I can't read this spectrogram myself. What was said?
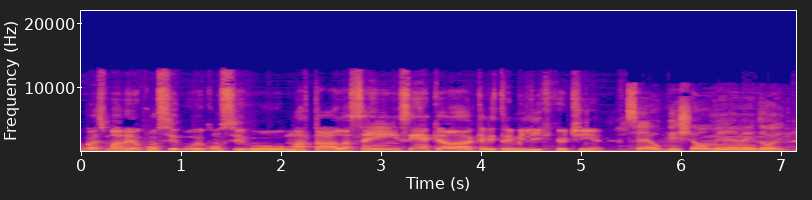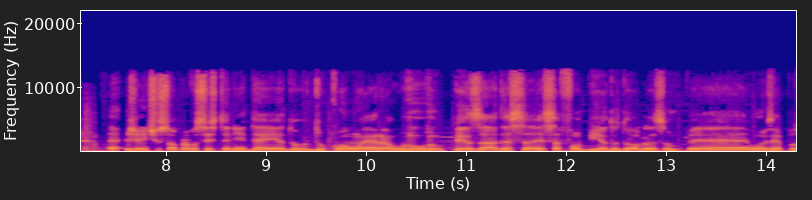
a próxima aranha eu consigo, eu consigo matá-la sem, sem aquela, aquele tremelique que eu tinha. Você é o bichão mesmo, hein, doido? É, gente, só pra vocês terem ideia do, do quão era o, o pesado essa, essa fobia do Douglas, um, é, um exemplo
